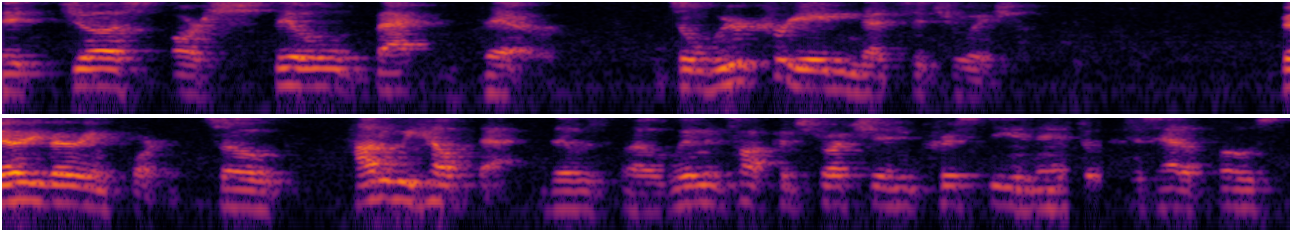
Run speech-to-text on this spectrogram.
that just are still back there. So we're creating that situation. Very, very important. So how do we help that? There was uh, Women Talk Construction. Christy and Angela just had a post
